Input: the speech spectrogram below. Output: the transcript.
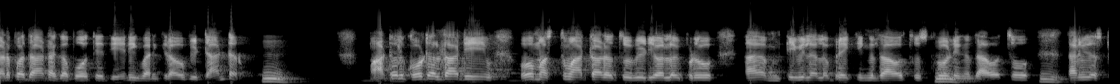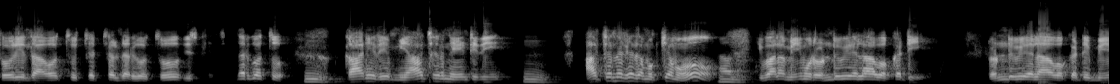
గడప దాటకపోతే దేనికి పనికిరావు బిడ్డ అంటారు. మాటలు కోటలు దాటి ఓ మస్తు మాట్లాడవచ్చు వీడియోలో. ఇప్పుడు టీవీలలో బ్రేకింగ్ రావచ్చు స్క్రోలింగ్ రావచ్చు దాని మీద స్టోరీలు రావచ్చు చర్చలు జరగవచ్చు విశ్లేషణ జరగవచ్చు. కానీ రేపు మీ ఆచరణ ఏంటిది? ఆచరణ కదా ముఖ్యము. ఇవాళ మేము రెండు వేల ఒకటి రెండు వేల ఒకటి మే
